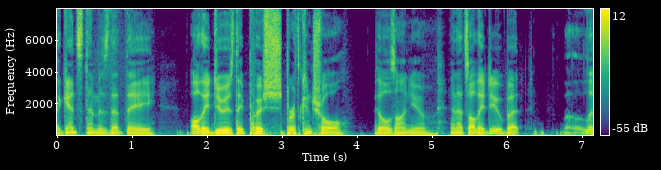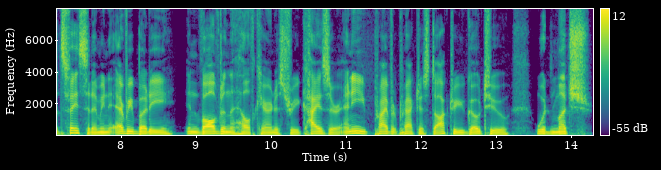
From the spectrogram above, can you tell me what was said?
against them is that they all they do is they push birth control pills on you and that's all they do. But let's face it i mean everybody involved in the healthcare industry kaiser any private practice doctor you go to would much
